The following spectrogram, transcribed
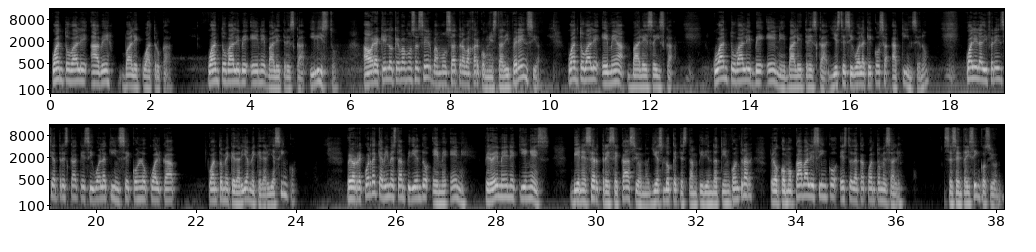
¿Cuánto vale AB? Vale 4K. ¿Cuánto vale BN? Vale 3K. Y listo. Ahora, ¿qué es lo que vamos a hacer? Vamos a trabajar con esta diferencia. ¿Cuánto vale MA? Vale 6K. ¿Cuánto vale BN? Vale 3K. Y este es igual a qué cosa? A 15, ¿no? ¿Cuál es la diferencia? 3K que es igual a 15, con lo cual K, ¿cuánto me quedaría? Me quedaría 5. Pero recuerda que a mí me están pidiendo MN. Pero MN, ¿quién es? Viene a ser 13K, ¿sí o no? Y es lo que te están pidiendo a ti encontrar. Pero como K vale 5, esto de acá, ¿cuánto me sale? 65, ¿sí o no?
